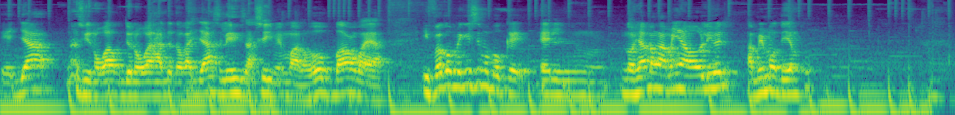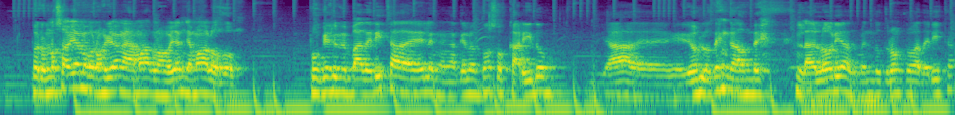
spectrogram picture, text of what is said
eh, ya, no, si no voy a- yo no voy a dejar de tocar jazz. Le dije así, mi hermano, "Oh, vamos para allá. Y fue comiquísimo porque el, nos llaman a mí a Oliver al mismo tiempo. Pero no sabíamos que nos habían llamado, nos habían llamado a los dos. Porque el baterista de él en aquel entonces, Oscarito, ya eh, que Dios lo tenga donde la gloria, tremendo tronco de baterista,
